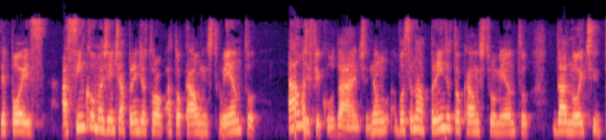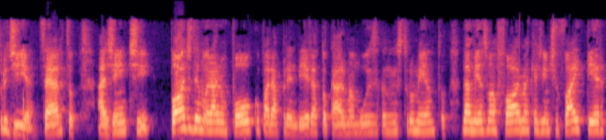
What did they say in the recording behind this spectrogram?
depois assim como a gente aprende a, a tocar um instrumento há uma dificuldade. Não, você não aprende a tocar um instrumento da noite para o dia, certo? A gente pode demorar um pouco para aprender a tocar uma música no instrumento, da mesma forma que a gente vai ter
